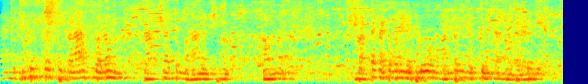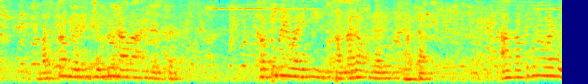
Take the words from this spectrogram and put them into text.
అలాంటి కళాస్పదం సాక్షాత్తు మహాలక్ష్మి. అమ్మ బట్ట కట్టుకునేటప్పుడు ఒక మంత్రం చెప్తూ ఉంటారు మన వస్త్రం వెళ్ళి చంద్రుడు ఆవాహన చేస్తారు. కట్టుకునేవాడికి చల్లగా ఉండాలి బట్ట. ఆ కట్టుకునేవాడు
